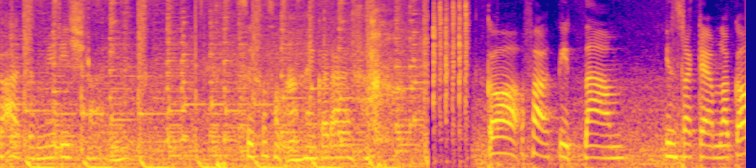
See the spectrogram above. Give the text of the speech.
ก็อาจจะไม่ได้ใช้ ซื้อเครื่องสำอางให้ก็ได้ค่ะ ก็ฝากติดตาม Instagram แล้วก็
